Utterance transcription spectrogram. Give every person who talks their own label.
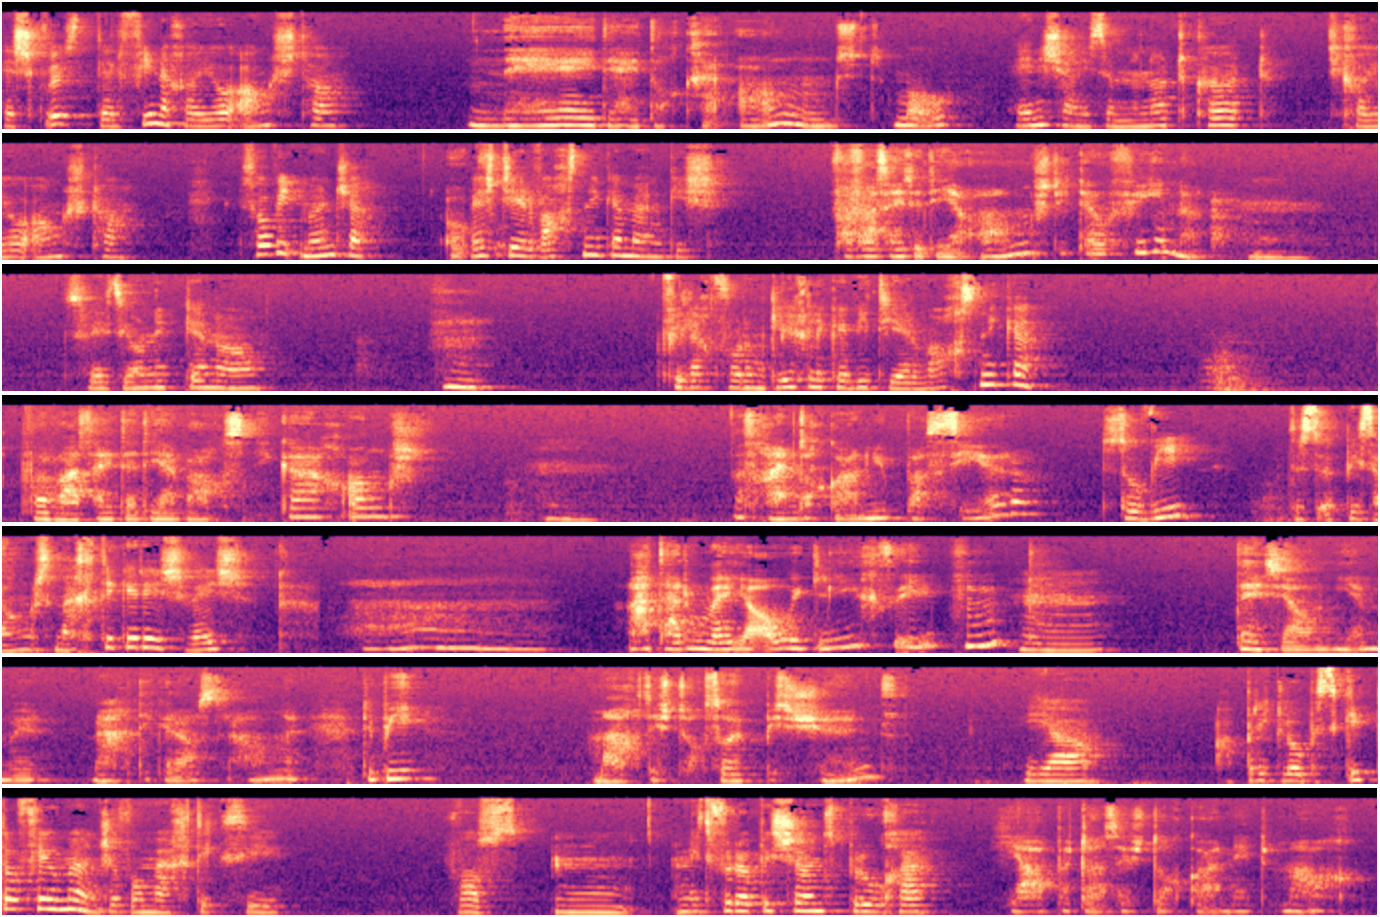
Speaker 1: Hast du gewusst, Delfine können ja Angst haben?
Speaker 2: Nein, die haben doch keine Angst.
Speaker 1: Mal. Einmal habe ich es einem Ort gehört. Die können ja Angst haben. So wie die Menschen.
Speaker 2: Oh.
Speaker 1: Weißt du, die Erwachsenen manchmal.
Speaker 2: Vor was haben die Angst, die Delfine?
Speaker 1: Das weiß ich auch nicht genau. Vielleicht vor dem Gleichen wie die Erwachsenen.
Speaker 2: Vor was haben die Erwachsenen Angst? Das kann doch gar nicht passieren.
Speaker 1: So wie, dass etwas anderes mächtiger ist, weißt
Speaker 2: Ah, darum wollen ja alle gleich sein. Hm. Da ist ja auch niemand mächtiger als der andere. Dabei, Macht ist doch so etwas Schönes.
Speaker 1: Ja, aber ich glaube, es gibt auch viele Menschen, die mächtig sind, was mm, nicht für etwas Schönes brauchen.
Speaker 2: Ja, aber das ist doch gar nicht Macht.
